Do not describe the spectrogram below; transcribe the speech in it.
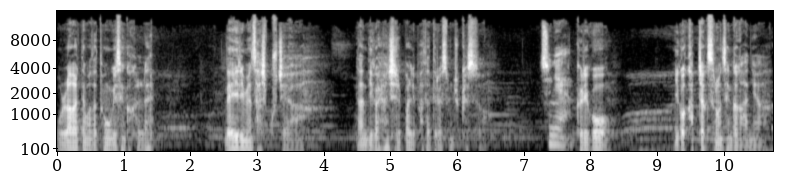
올라갈 때마다 동욱이 생각할래? 내일이면 49제야. 난 네가 현실을 빨리 받아들였으면 좋겠어. 준이야 그리고 이거 갑작스러운 생각 아니야.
